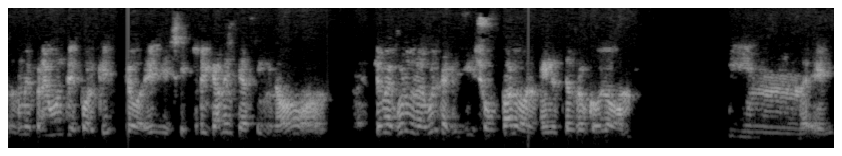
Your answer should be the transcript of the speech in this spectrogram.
No me preguntes por qué, pero es históricamente así, ¿no? Yo me acuerdo de una vuelta que se hizo un paro en el Teatro Colón y mm,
